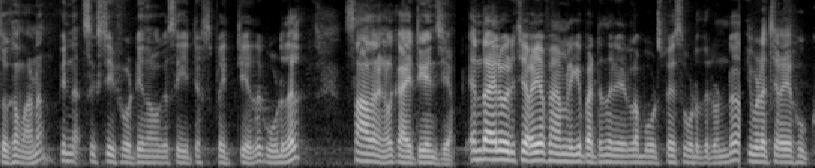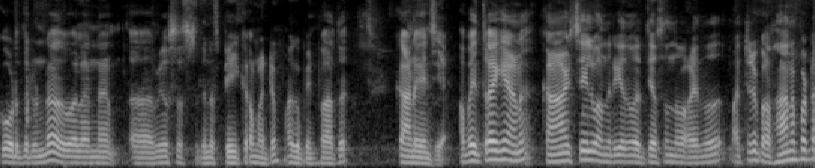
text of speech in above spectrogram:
സുഖമാണ്. പിന്നെ സിക്സ്റ്റി ഫോർട്ടി നമുക്ക് സീറ്റ് സ്പ്ലിറ്റ് ചെയ്ത് കൂടുതൽ സാധനങ്ങൾ കയറ്റുകയും ചെയ്യാം. എന്തായാലും ഒരു ചെറിയ ഫാമിലിക്ക് പറ്റുന്ന രീതിയിലുള്ള ബൂട്ട് സ്പേസ് കൊടുത്തിട്ടുണ്ട്. ഇവിടെ ചെറിയ ഹുക്ക് കൊടുത്തിട്ടുണ്ട്. അതുപോലെ തന്നെ മ്യൂസിക് സിസ്റ്റത്തിന്റെ സ്പീക്കർ മറ്റും ഒക്കെ പിൻഭാഗത്ത് കാണുകയും ചെയ്യാം. അപ്പോൾ ഇത്രയൊക്കെയാണ് കാഴ്ചയിൽ വന്നിരിക്കുന്ന വ്യത്യാസം എന്ന് പറയുന്നത്. മറ്റൊരു പ്രധാനപ്പെട്ട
